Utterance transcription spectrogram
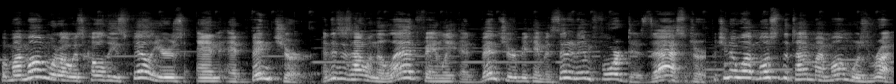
But my mom would always call these failures an adventure. And this is how in the Ladd family, adventure became a synonym for disaster. But you know what? Most of the time my mom was right.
